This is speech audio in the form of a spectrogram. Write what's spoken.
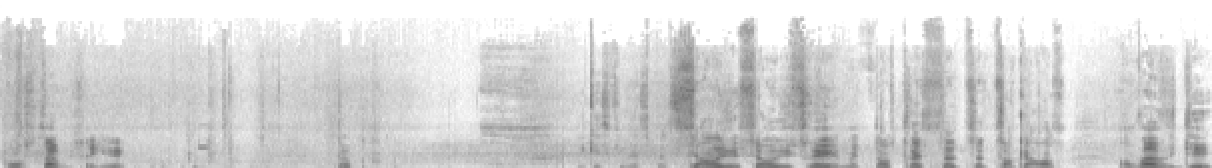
pont stable, ça y est. Et qu'est-ce qui va se passer? C'est enregistré, c'est enregistré. maintenant 13 tonnes 740. On va vider.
